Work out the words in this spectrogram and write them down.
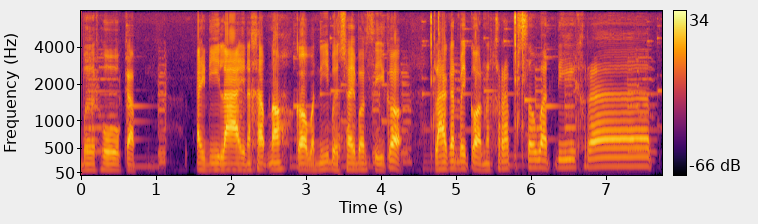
เบอร์โทรกับ ID Line นะครับเนาะก็วันนี้เบิร์ดชัยบอลสีก็ลากันไปก่อนนะครับ สวัสดีครับ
